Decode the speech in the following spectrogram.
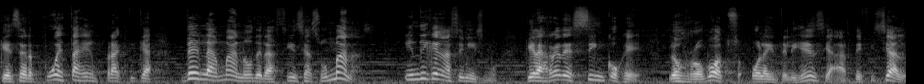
que ser puestas en práctica de la mano de las ciencias humanas. Indican asimismo que las redes 5G, los robots o la inteligencia artificial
